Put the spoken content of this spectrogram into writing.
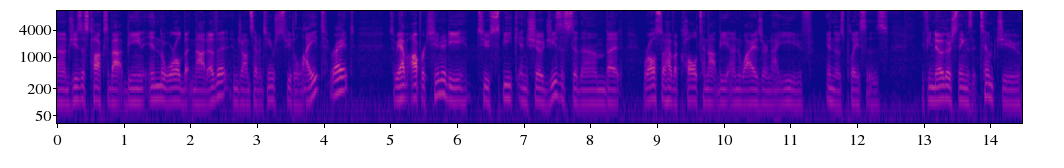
Um, Jesus talks about being in the world but not of it in John 17, which is to be the light, right? So we have opportunity to speak and show Jesus to them, but we also have a call to not be unwise or naive in those places. If you know there's things that tempt you,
